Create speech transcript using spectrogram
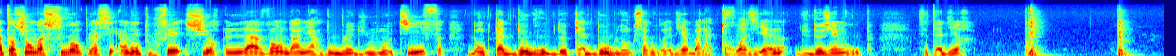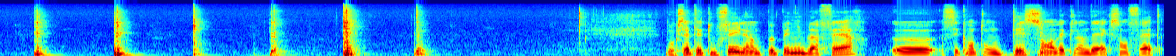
Attention, on va souvent placer un étouffé sur l'avant-dernière double du motif. Donc tu as deux groupes de quatre doubles, donc ça voudrait dire bah, la troisième du deuxième groupe. C'est-à-dire... Donc cet étouffé, il est un peu pénible à faire. Euh, c'est quand on descend avec l'index, en fait,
